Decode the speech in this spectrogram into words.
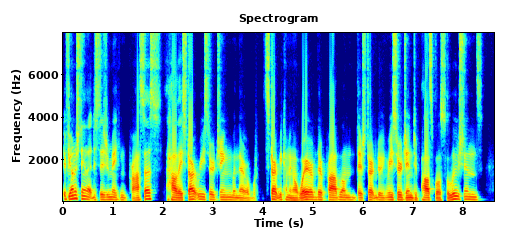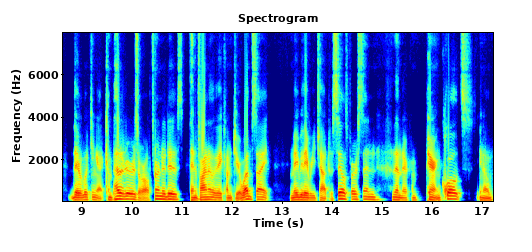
if you understand that decision-making process, how they start researching when they're start becoming aware of their problem, they start doing research into possible solutions, they're looking at competitors or alternatives, then finally they come to your website, maybe they reach out to a salesperson, then they're comparing quotes, you know,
